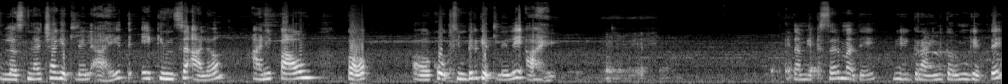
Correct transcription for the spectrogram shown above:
लसणाच्या घेतलेल्या आहेत एक इंच आलं आणि पाव कप कोथिंबीर घेतलेली आहे. आता मिक्सरमध्ये मी ग्राइंड करून घेते.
